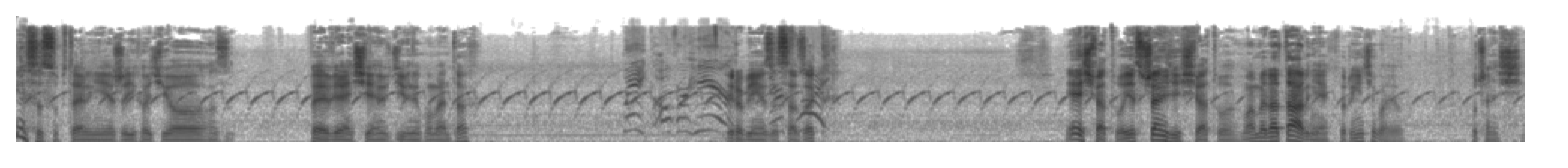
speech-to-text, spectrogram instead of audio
Nie jest to subtelnie, jeżeli chodzi o pojawianie się w dziwnych momentach i robienie zasadzek. Jest światło, jest wszędzie światło. Mamy latarnie, które nie działają. Po części.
